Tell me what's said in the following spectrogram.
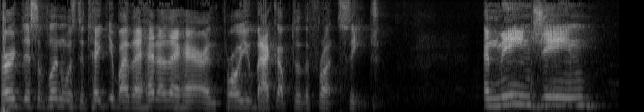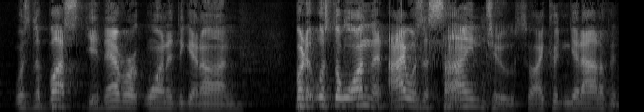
Her discipline was to take you by the head of the hair and throw you back up to the front seat. And Mean Jean was the bus you never wanted to get on. But it was the one that I was assigned to, so I couldn't get out of it.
